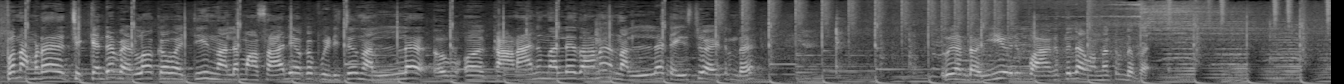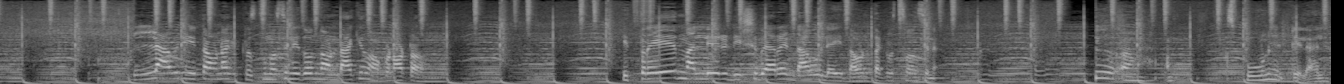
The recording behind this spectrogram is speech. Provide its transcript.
ഇപ്പം നമ്മുടെ ചിക്കന്റെ വെള്ളമൊക്കെ വറ്റി നല്ല മസാലയൊക്കെ പിടിച്ച് നല്ല കാണാനും നല്ല ഇതാണ് നല്ല ടേസ്റ്റും ആയിട്ടുണ്ട്. ഇത് കണ്ടോ? ഈ ഒരു പാകത്തിലാണ് വന്നിട്ടുണ്ട് ഇപ്പം. എല്ലാവരും ഈ തവണ ക്രിസ്മസിന് ഇതൊന്ന് ഉണ്ടാക്കി നോക്കണം കേട്ടോ. ഇത്രയും നല്ലൊരു ഡിഷ് വേറെ ഉണ്ടാവില്ല ഈ തവണത്തെ ക്രിസ്മസിന്. സ്പൂണ് കിട്ടില്ല അല്ലേ?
